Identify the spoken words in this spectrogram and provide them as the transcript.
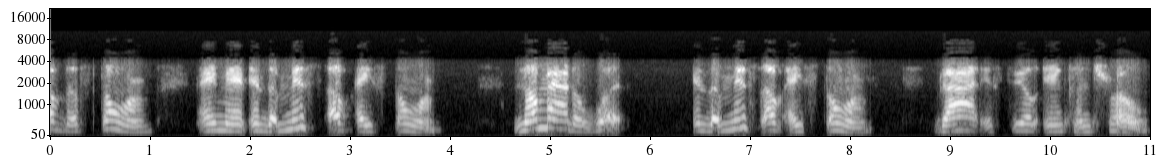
of the storm, amen, in the midst of a storm, no matter what, in the midst of a storm, God is still in control.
